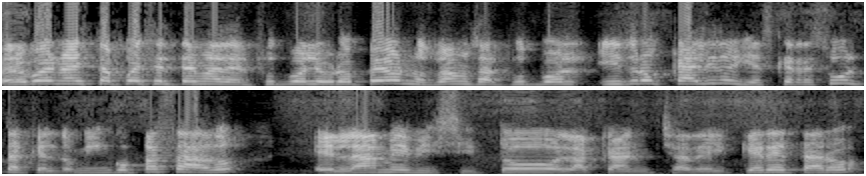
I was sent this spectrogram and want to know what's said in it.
Pero bueno, ahí está pues el tema del fútbol europeo. Nos vamos al fútbol hidrocálido y es que resulta que el domingo pasado el AME visitó la cancha del Querétaro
